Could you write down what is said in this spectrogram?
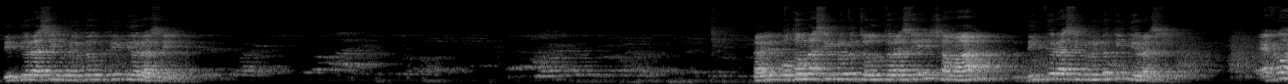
দ্বিতীয় রাশি গুণিত তৃতীয় রাশি। তাহলে প্রথম রাশি গুণিত চতুর্থ রাশি সমান দ্বিতীয় রাশি গুণিত তৃতীয় রাশি। এখন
